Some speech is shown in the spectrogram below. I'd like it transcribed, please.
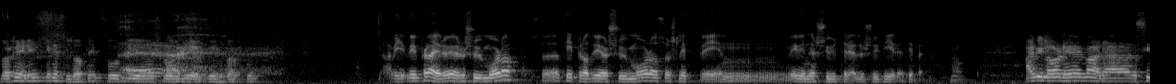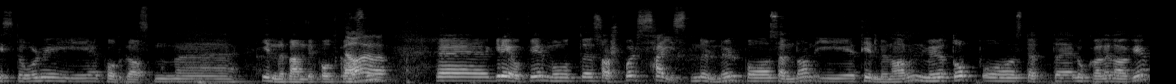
Lars Erik, resultattips. Hvor mye slår Grevekur Sarpsborg? Ja, vi, vi, pleier å gjøre sju mål, da. Så jeg tipper at vi gjør sju mål, og så slipper vi inn Vi vinner 7-3 eller 7-4, tipper jeg. Ja. Nei, Vi lar det være siste ord i podkasten, uh, innebandypodkasten. Ja, ja. Eh, Greåker mot uh, Sarpsborg 16.00 på søndag i Tindlundhallen. Møt opp og støtt det lokale laget.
